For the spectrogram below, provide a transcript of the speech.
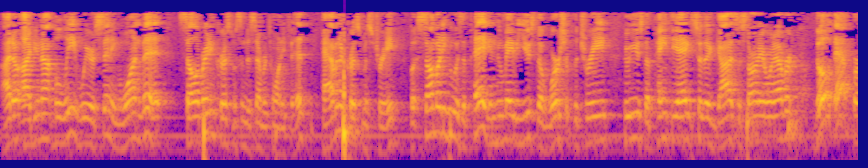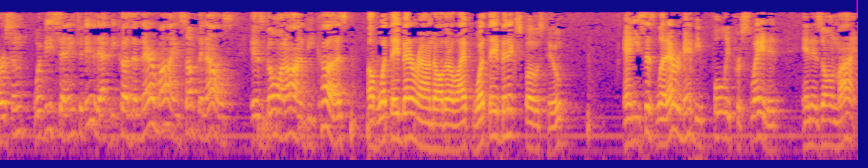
I, don't, I do not believe we are sinning one bit celebrating Christmas on December 25th, having a Christmas tree, but somebody who is a pagan who maybe used to worship the tree, who used to paint the eggs to the goddess of Astarte or whatever, though that person would be sinning to do that because in their mind something else is going on because of what they've been around all their life, what they've been exposed to. And he says, let every man be fully persuaded in his own mind.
